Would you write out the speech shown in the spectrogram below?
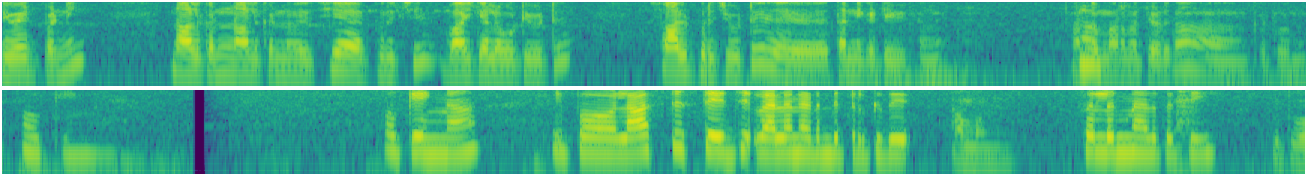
டிவைட் பண்ணி நாலு கன்று நாலு கன்று வரிசையாக பிரித்து வாய்க்காலை ஓட்டி விட்டு சால் பிரித்து விட்டு தண்ணி கட்டி வைக்கோங்க அந்த மாதிரி மெத்தேடு தான் கட்டுவாங்க. ஓகேங்கண்ணா ஓகேங்கண்ணா. இப்போ லாஸ்ட்டு ஸ்டேஜ் வேலை நடந்துட்டு இருக்குது ஆமாங்க. சொல்லுங்கண்ணா அதை பற்றி இப்போ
